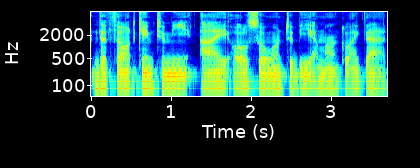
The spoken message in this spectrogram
the thought came to me I also want to be a monk like that.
